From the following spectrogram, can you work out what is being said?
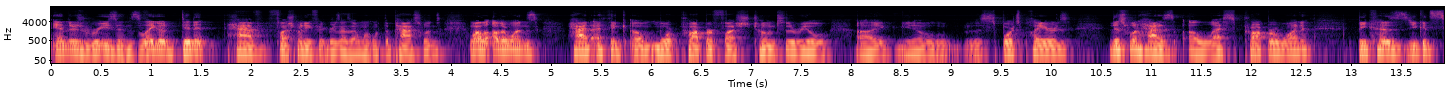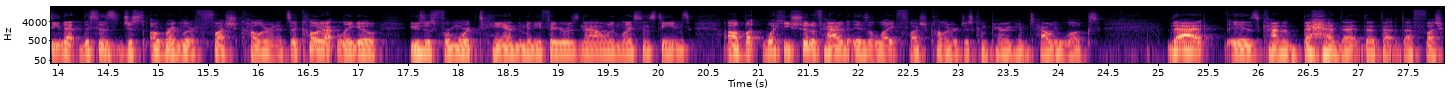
And there's reasons. LEGO didn't have flesh minifigures, as I went with the past ones. While the other ones had, I think, a more proper flesh tone to the real, uh, you know, the sports players, this one has a less proper one because you could see that this is just a regular flesh color, and it's a color that LEGO uses for more tanned minifigures now in licensed themes. Uh, but what he should have had is a light flesh color, just comparing him to how he looks. That is kind of bad, that, that, that, that flesh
